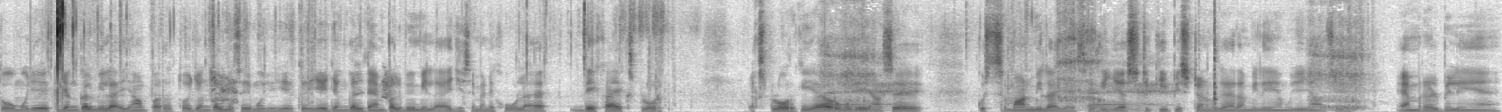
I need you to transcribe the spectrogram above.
तो मुझे एक जंगल मिला है यहाँ पर। तो जंगल में से मुझे एक ये जंगल टेंपल भी मिला है जिसे मैंने खोला है, देखा है एक्सप्लोर एक्सप्लोर किया है और मुझे यहाँ से कुछ सामान मिला है, जैसे कि ये स्टिकी पिस्टन वगैरह मिले हैं मुझे यहाँ से, एमरल्ड मिले हैं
